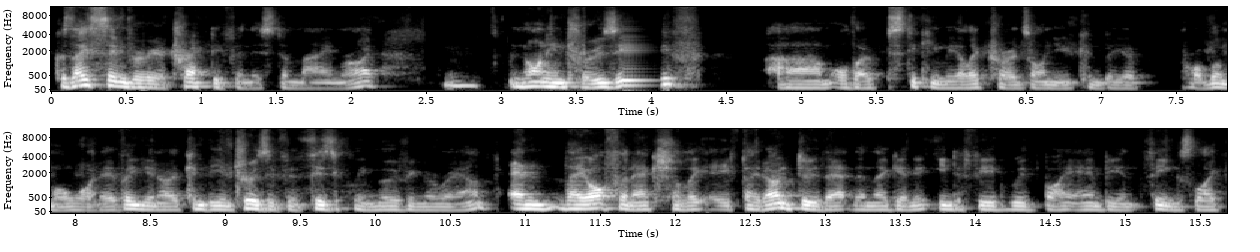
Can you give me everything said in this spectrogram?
because they seem very attractive in this domain, right? Mm. Non intrusive, um, although sticking the electrodes on you can be a problem or whatever, you know, it can be intrusive and physically moving around. And they often actually, if they don't do that, then they get interfered with by ambient things like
